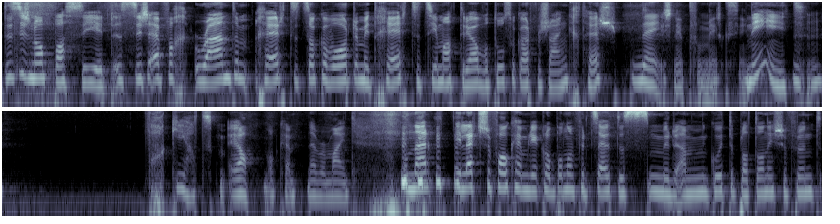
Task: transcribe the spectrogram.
das ist noch passiert. Es ist einfach random Kerzen gezogen worden mit Kerzenziehmaterial, das du sogar verschenkt hast. Nein, ist nicht von mir. Gewesen. Nicht? Mhm. Fuck, ich hat's Ja, okay, never mind. Und dann, in der letzten Folge haben wir ja glaub, auch noch erzählt, dass wir äh, meinem guten platonischen Freund,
